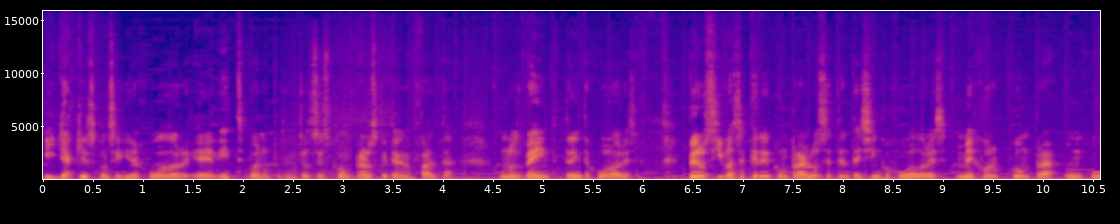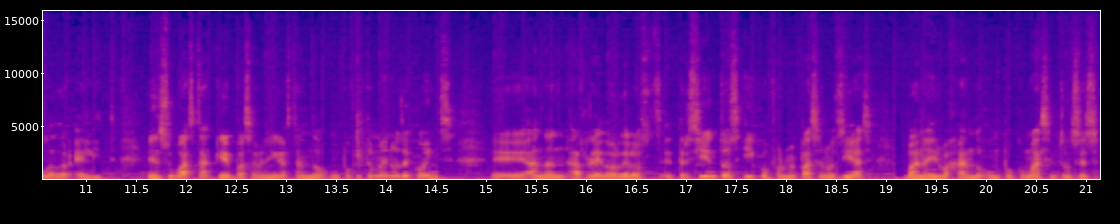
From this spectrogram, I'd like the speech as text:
y ya quieres conseguir el jugador elite, bueno, pues entonces compra los que te hagan falta, unos 20, 30 jugadores. Pero si vas a querer comprar los 75 jugadores, mejor compra un jugador elite. En subasta que vas a venir gastando un poquito menos de coins, eh, andan alrededor de los 300 y conforme pasen los días van a ir bajando un poco más. Entonces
